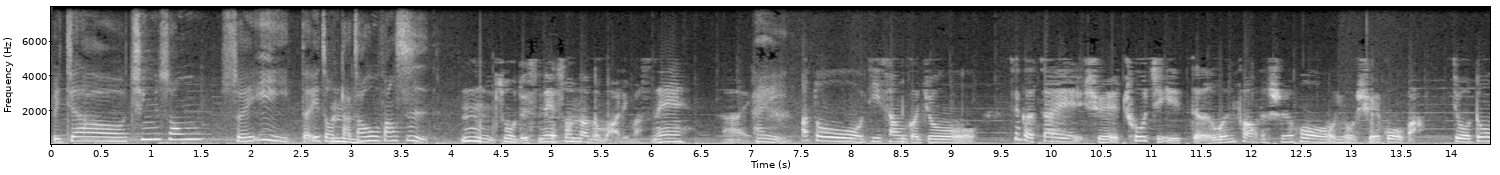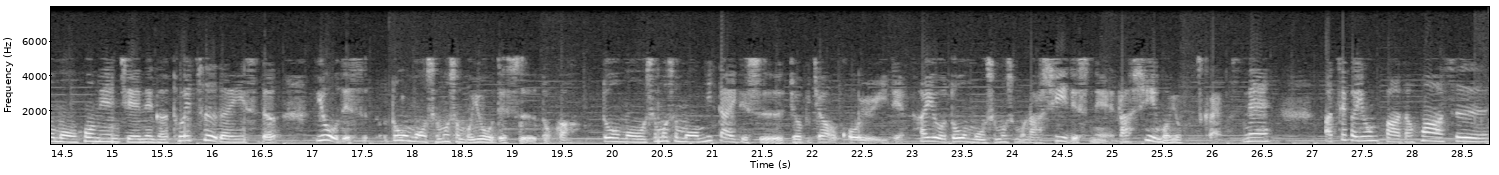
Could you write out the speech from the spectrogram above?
比较轻松随意的一种打招呼方式。嗯，そうですね。そんなのもありますね。はい。あと第三个就 这个在学初级的文法的时候有学过吧？就多么后面接那个推测的意思的，ようです。多么什么什么ようですとか。どうも什么什么みたいです就比较口语一点。还有どうも什么什么らしいですね。らしいもよく使いますね。啊，这个用法的话是，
